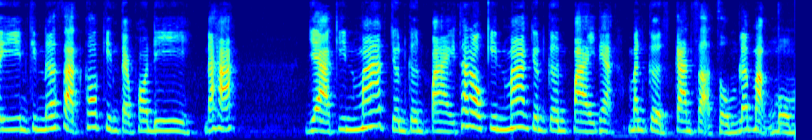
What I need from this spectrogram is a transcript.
ตีน กินเนื้อสัตว์ก็กินแต่พอดีนะคะ อย่ากินมากจนเกินไป ถ้าเรากินมากจนเกินไปเนี่ย มันเกิดการสะสมและหมักหมม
